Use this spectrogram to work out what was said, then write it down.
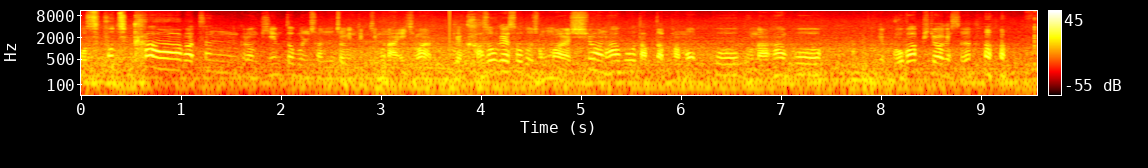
뭐 스포츠카 같은 그런 BMW 전적인 느낌은 아니지만 가속에서도 정말 시원하고 답답함 없고 무난하고 뭐가 필요하겠어요?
